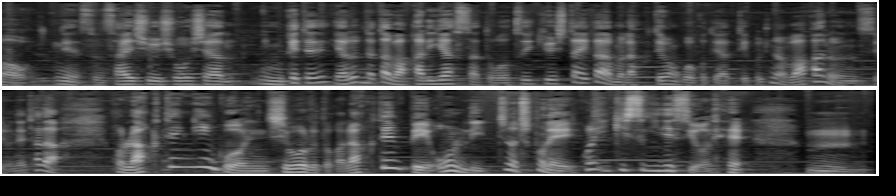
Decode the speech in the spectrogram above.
まあね、その最終消費者に向けて、ね、やるんだったら分かりやすさとを追求したいから、まあ、楽天はこういうことやっていくっていうのは分かるんですよね。ただ、この楽天銀行に絞るとか楽天ペイオンリーっていうのはちょっとね、これ行き過ぎですよね。うん。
